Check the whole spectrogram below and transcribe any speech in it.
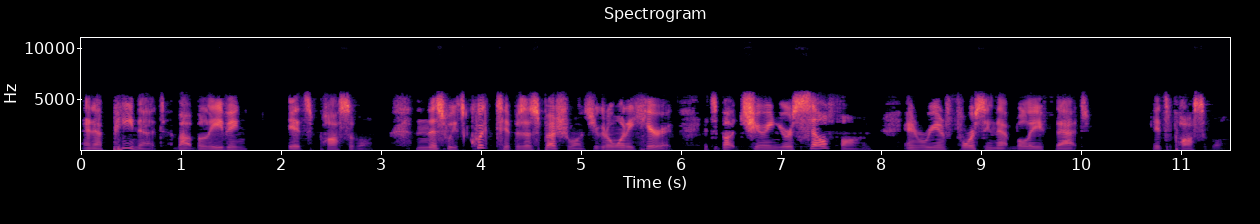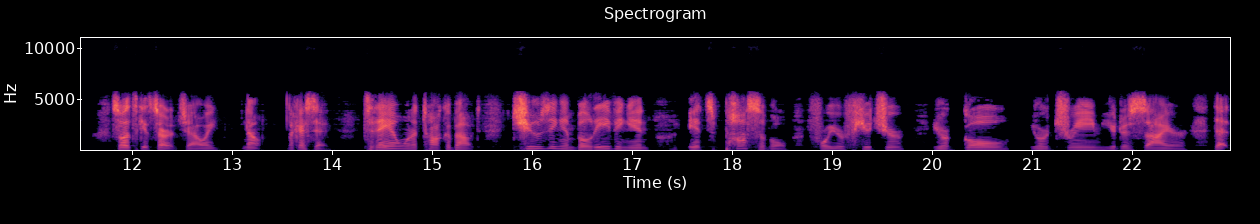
and a peanut about believing it's possible. And this week's quick tip is a special one, so you're going to want to hear it. It's about cheering yourself on and reinforcing that belief that it's possible. So let's get started, shall we? Now, like I said, Today I want to talk about choosing and believing in it's possible for your future, your goal, your dream, your desire, that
